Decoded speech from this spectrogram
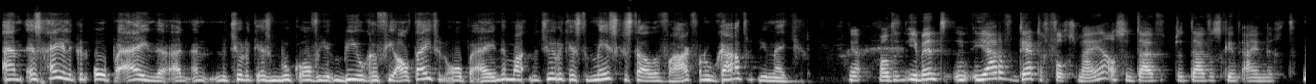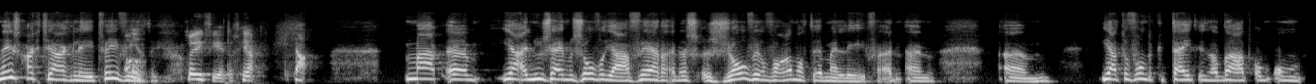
En is eigenlijk een open einde. En, en, natuurlijk is een boek over je biografie altijd een open einde. Maar natuurlijk is de meest gestelde vraag van hoe gaat het nu met je? Ja, want je bent een jaar of dertig volgens mij, hè, als het, duivel, het duivelskind eindigt. Nee, is acht jaar geleden, 42. Oh, 42, ja. Ja. Maar um, ja, en nu zijn we zoveel jaar verder en er is zoveel veranderd in mijn leven. En, en um, ja, toen vond ik het tijd inderdaad om, om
